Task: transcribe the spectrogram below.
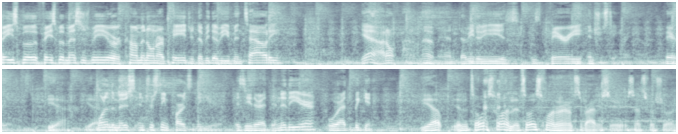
Facebook, Facebook message me or comment on our page at WWE Mentality. Yeah, I don't, I don't know, man. WWE is is very interesting right now. Very interesting. Yeah. Yeah. One of the most interesting parts of the year is either at the end of the year or at the beginning of the year. Yep. And it's always fun. it's always fun around Survivor Series. That's for sure.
